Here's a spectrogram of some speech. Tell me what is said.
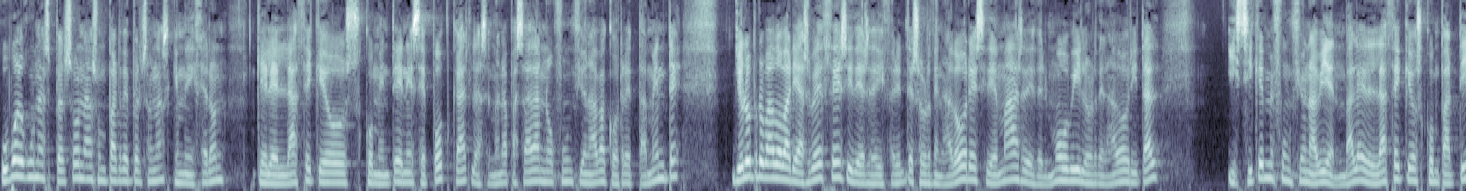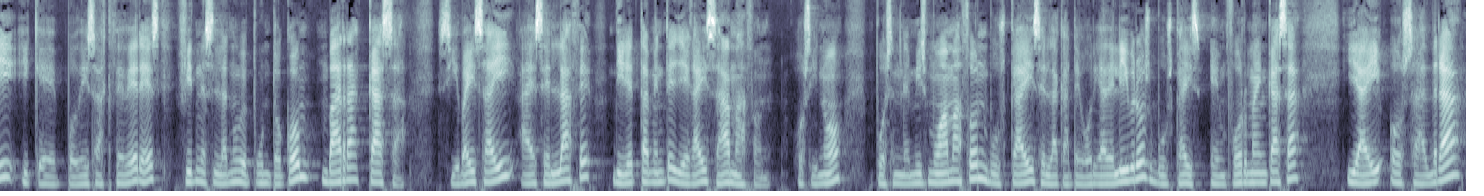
hubo algunas personas, un par de personas que me dijeron que el enlace que os comenté en ese podcast la semana pasada no funcionaba correctamente. Yo lo he probado varias veces y desde diferentes ordenadores y demás, desde el móvil, ordenador y tal, y sí que me funciona bien, ¿vale? El enlace que os compartí y que podéis acceder es fitnessenlanube.com barra casa. Si vais ahí, a ese enlace, directamente llegáis a Amazon. O si no, pues en el mismo Amazon buscáis en la categoría de libros, buscáis en forma en casa y ahí os saldrá.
